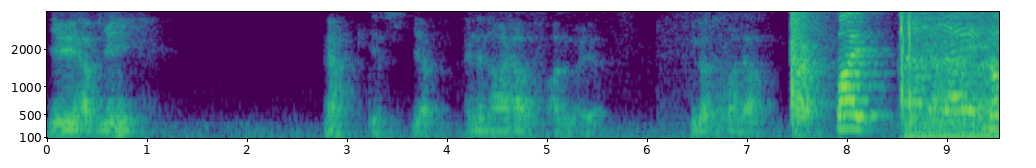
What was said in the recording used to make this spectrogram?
you have uni now? Yes. Yep. And then I have, I don't know yet. You guys will find out. Alright, bye! No,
